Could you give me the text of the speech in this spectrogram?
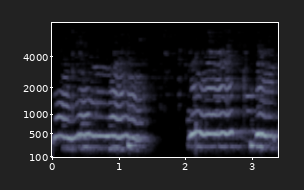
Zamanla gittin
